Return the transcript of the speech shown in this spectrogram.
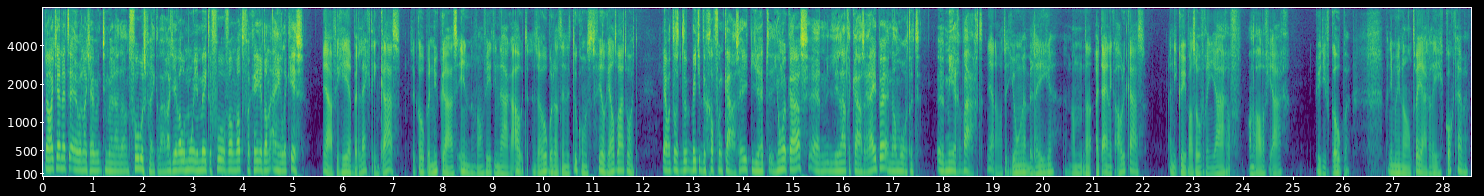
Nou had jij net, Erwin, had jij, toen we aan het voorbespreken waren, had jij wel een mooie metafoor van wat verkeer dan eigenlijk is. Ja, Vergeer belegt in kaas. Ze kopen nu kaas in van 14 dagen oud. En ze hopen dat het in de toekomst veel geld waard wordt. Ja, want dat is de- een beetje de grap van kaas. Hè? Je hebt jonge kaas en je laat de kaas rijpen en dan wordt het eh, meer waard. Ja, dan wordt het jonge, belegen. En dan, dan uiteindelijk oude kaas. En die kun je pas over een jaar of anderhalf jaar kun je die verkopen. Maar die moet je dan al twee jaar geleden gekocht hebben.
